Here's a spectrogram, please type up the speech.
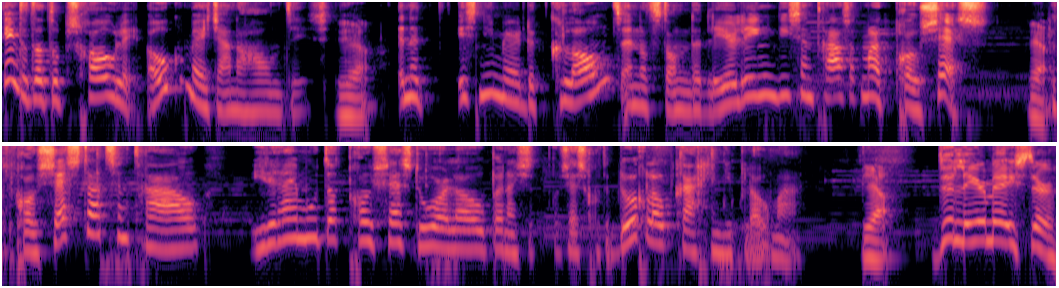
Ik denk dat dat op scholen ook een beetje aan de hand is. Ja. En het is niet meer de klant, en dat is dan de leerling die centraal staat, maar het proces. Ja. Het proces staat centraal. Iedereen moet dat proces doorlopen. En als je het proces goed hebt doorgelopen, krijg je een diploma. ja. De leermeester.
